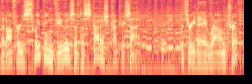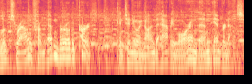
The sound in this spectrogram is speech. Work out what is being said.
that offers sweeping views of the Scottish countryside. The three-day round trip loops round from Edinburgh to Perth, continuing on to Aviemore and then Inverness,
